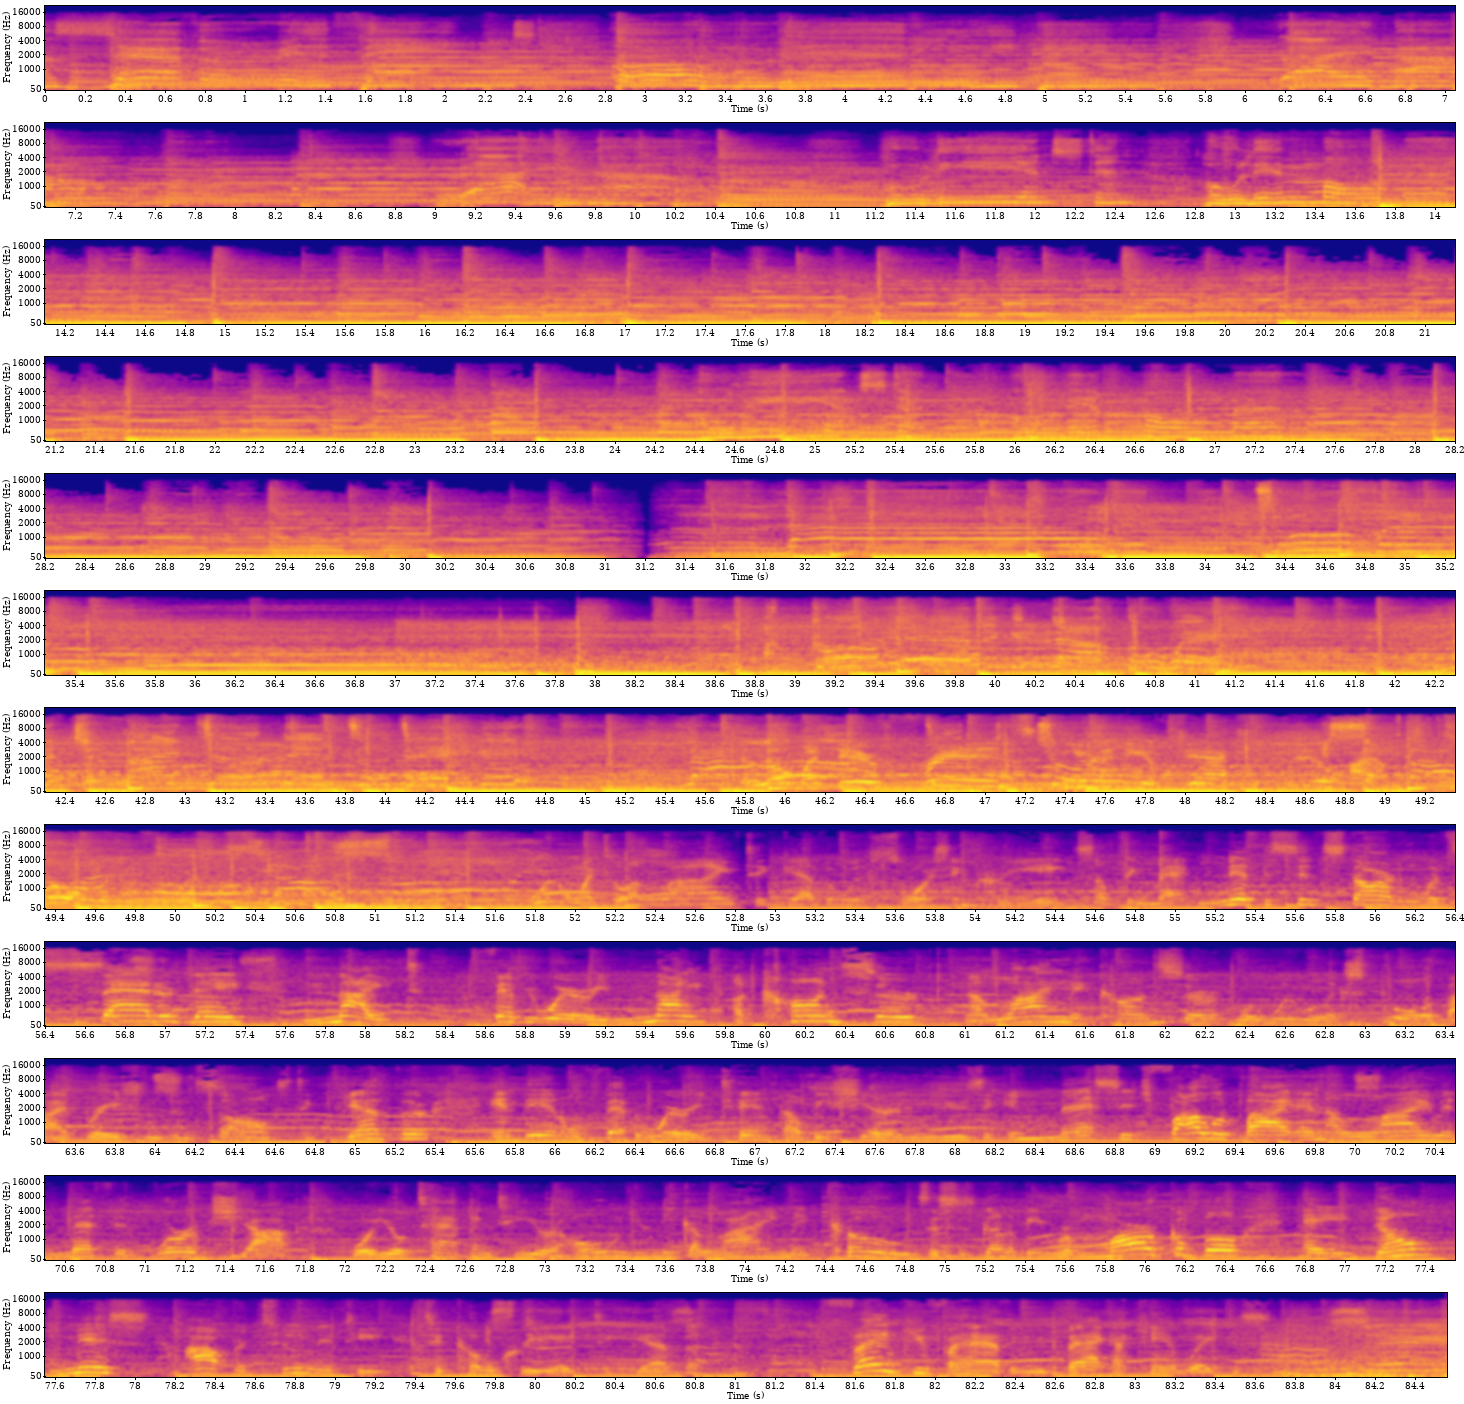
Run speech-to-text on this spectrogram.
Cause everything's already here right now, right now. Holy instant, holy moment. Dear friends, Unity of Jacksonville. I'm so looking forward to seeing this. We're going to align together with Source and create something magnificent, starting with Saturday night, February 9th, a concert, an alignment concert where we will explore vibrations and songs together. And then on February 10th, I'll be sharing music and message, followed by an alignment method workshop where you'll tap into your own unique alignment codes. This is going to be remarkable, a don't miss opportunity to co create together. Thank you for having me back. I can't wait to see you.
